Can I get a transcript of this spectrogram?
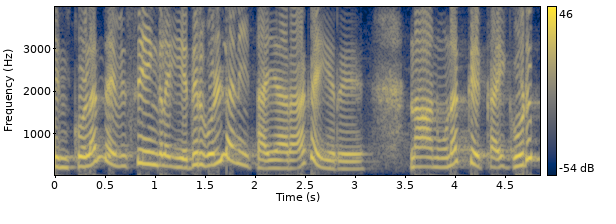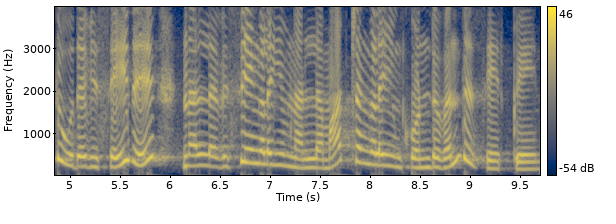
என் குழந்தை விஷயங்களை எதிர்கொள்ள நீ தயாராக இரு. நான் உனக்கு கை கொடுத்து உதவி செய்து நல்ல விஷயங்களையும் நல்ல மாற்றங்களையும் கொண்டு வந்து சேர்ப்பேன்.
